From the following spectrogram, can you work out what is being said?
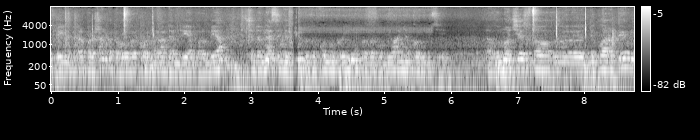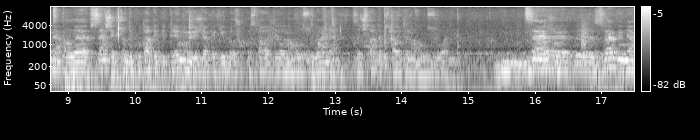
України Петра Порошенка та голови Верховної Ради Андрія Парубія щодо внесення змін до закону України про запобігання корупції. Воно чисто декларативне, але все ж, якщо депутати підтримують, я хотів би поставити його на голосування, зачитати, поставити на голосування. Це е, звернення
